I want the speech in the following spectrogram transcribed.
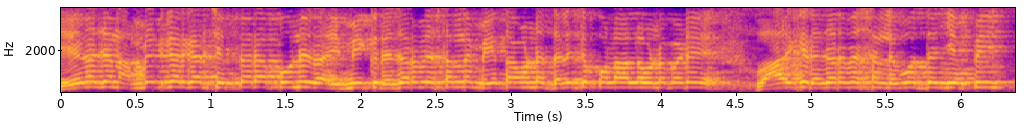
ఏ రోజైనా అంబేద్కర్ గారు చెప్పారా పోనీ మీకు రిజర్వేషన్లు మిగతా ఉండే దళిత కులాల్లో ఉండబడే వారికి రిజర్వేషన్లు ఇవ్వద్దని చెప్పి?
